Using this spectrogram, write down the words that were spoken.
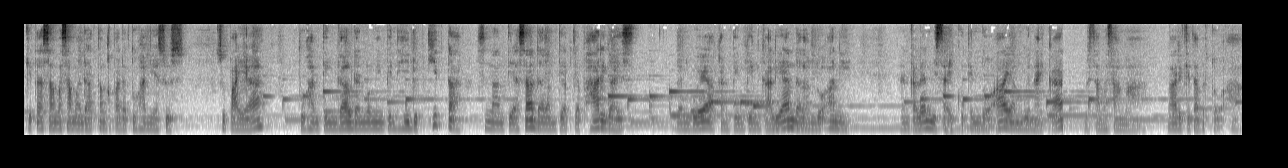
kita sama-sama datang kepada Tuhan Yesus supaya Tuhan tinggal dan memimpin hidup kita senantiasa dalam tiap-tiap hari guys dan gue akan pimpin kalian dalam doa nih. Dan kalian bisa ikutin doa yang gue naikkan bersama-sama. Mari kita berdoa.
